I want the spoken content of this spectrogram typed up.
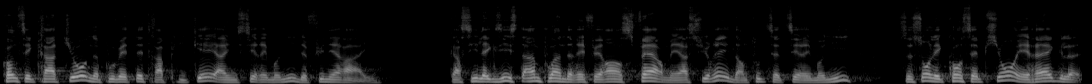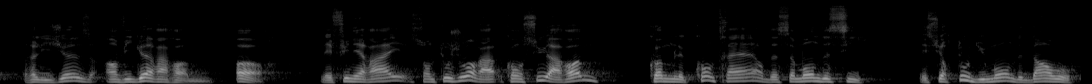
consécratio ne pouvait être appliqué à une cérémonie de funérailles. Car s'il existe un point de référence ferme et assuré dans toute cette cérémonie, ce sont les conceptions et règles religieuses en vigueur à Rome. Or, les funérailles sont toujours conçues à Rome comme le contraire de ce monde-ci, et surtout du monde d'en haut.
